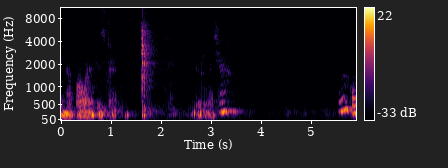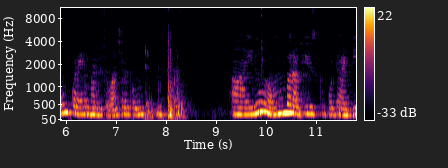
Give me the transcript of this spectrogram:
எங்கள் அப்பாவோட சிஸ்டர் இது ஒரு வாட்சா கவுண்ட் குறையிற மாதிரி இருக்குது வாட்சோட கவுண்ட்டு இதுவும் ரொம்ப ரஃப்யூஸ்க்கு போட்டு அடி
